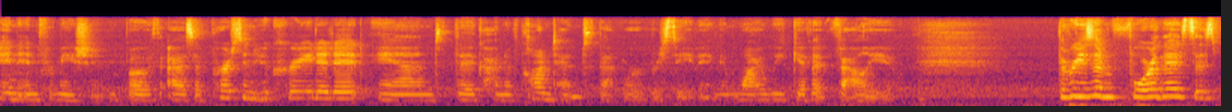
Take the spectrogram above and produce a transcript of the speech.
in information, both as a person who created it and the kind of content that we're receiving and why we give it value. The reason for this is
